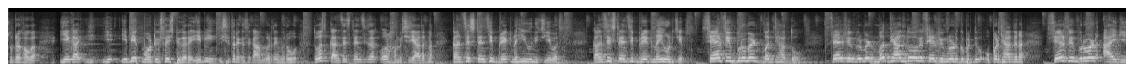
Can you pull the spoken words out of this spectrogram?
सुन रखा होगा। ये का, ये ये भी एक मोटिवेशनल स्पीकर है, ये भी इसी तरीके से काम करते हैं मेरे को। तो बस कंसिस्टेंसी के साथ, और हमेशा याद रखना कंसिस्टेंसी ब्रेक नहीं होनी चाहिए बस। कंसिस्टेंसी ब्रेक नहीं होनी चाहिए। सेल्फ इंप्रूवमेंट मत ध्यान दो। सेल्फ इंप्रूवमेंट मत ध्यान दो, कि सेल्फ इंप्रूवमेंट के ऊपर ऊपर ध्यान देना। सेल्फ इंप्रूवमेंट आएगी,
